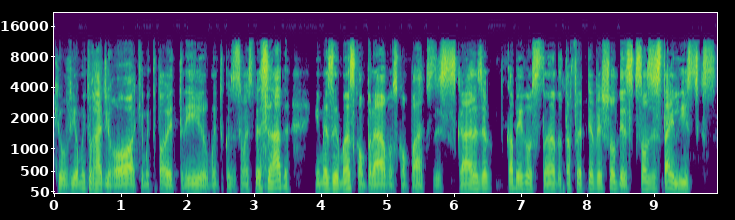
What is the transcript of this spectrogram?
que eu via muito hard rock, muito power trio, muita coisa assim mais pesada, E minhas irmãs compravam os compactos desses caras eu acabei gostando, tá? Foi até ver show deles, que são os Stylistics.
